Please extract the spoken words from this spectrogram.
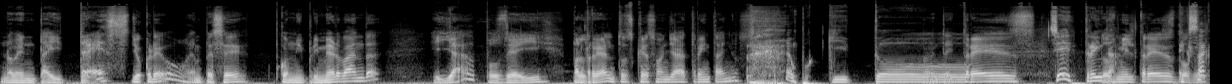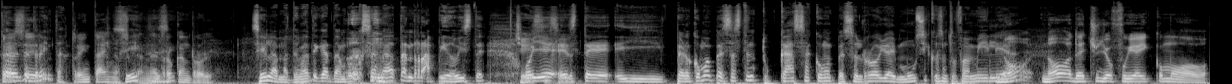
93, yo creo, empecé con mi primer banda y ya, pues de ahí para el real. Entonces, ¿qué son ya 30 años? Un poquito. 93, Sí, 30. 2003, 2013. Exactamente 30. 30 años Sí, en el sí, rock and roll. Sí, la matemática tampoco se me da tan rápido, ¿viste? Sí, Oye, sí, sí. este, y, pero ¿cómo empezaste en tu casa? ¿Cómo empezó el rollo? ¿Hay músicos en tu familia? No, no, de hecho yo fui ahí como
